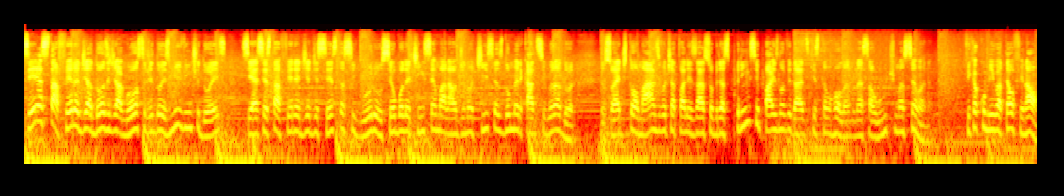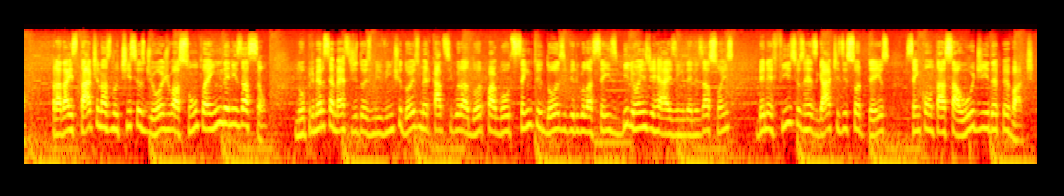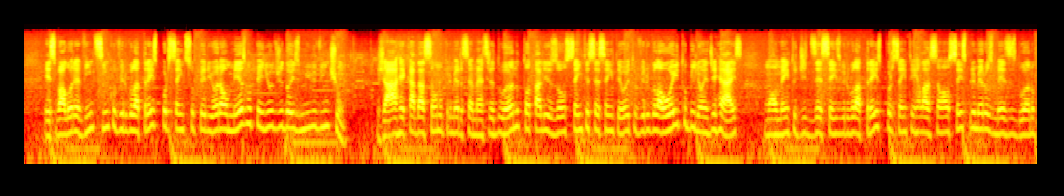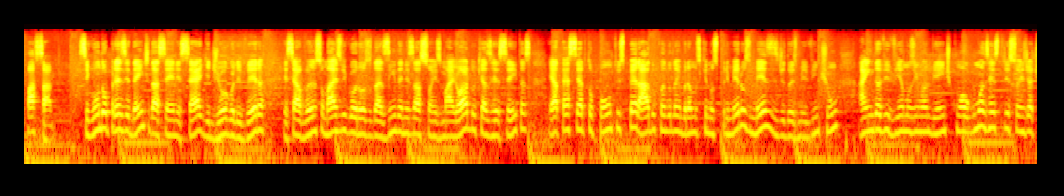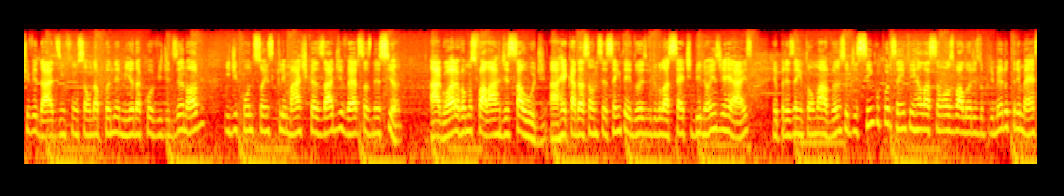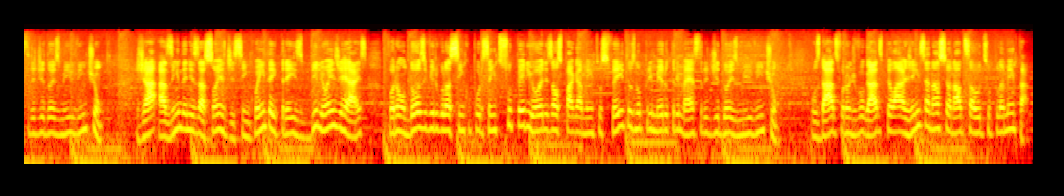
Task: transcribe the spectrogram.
Sexta-feira, dia 12 de agosto de 2022. Se é sexta-feira, é dia de Sexta Seguro, o seu boletim semanal de notícias do mercado segurador. Eu sou Ed Tomás e vou te atualizar sobre as principais novidades que estão rolando nessa última semana. Fica comigo até o final. Para dar start nas notícias de hoje, o assunto é indenização. No primeiro semestre de 2022, o mercado segurador pagou 112,6 bilhões de reais em indenizações, benefícios, resgates e sorteios, sem contar a saúde e DPVAT. Esse valor é 25,3% superior ao mesmo período de 2021. Já a arrecadação no primeiro semestre do ano totalizou 168,8 bilhões de reais, um aumento de 16,3% em relação aos seis primeiros meses do ano passado. Segundo o presidente da CNSEG, Diogo Oliveira, esse avanço mais vigoroso das indenizações maior do que as receitas é até certo ponto esperado quando lembramos que nos primeiros meses de 2021 ainda vivíamos em um ambiente com algumas restrições de atividades em função da pandemia da Covid-19 e de condições climáticas adversas nesse ano. Agora vamos falar de saúde. A arrecadação de 62,7 bilhões de reais representou um avanço de 5% em relação aos valores do primeiro trimestre de 2021. Já as indenizações de 53 bilhões de reais foram 12,5% superiores aos pagamentos feitos no primeiro trimestre de 2021. Os dados foram divulgados pela Agência Nacional de Saúde Suplementar.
